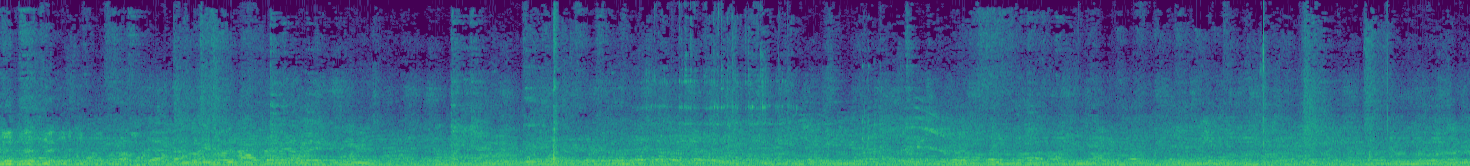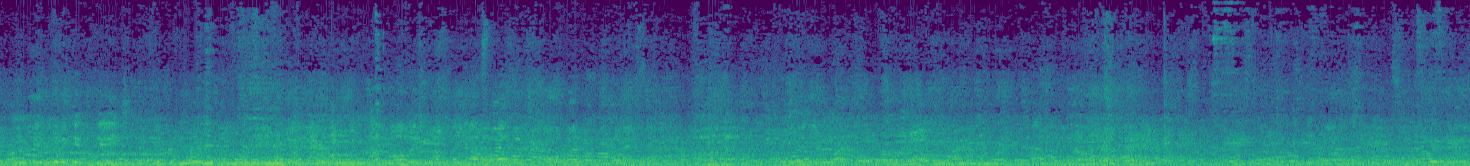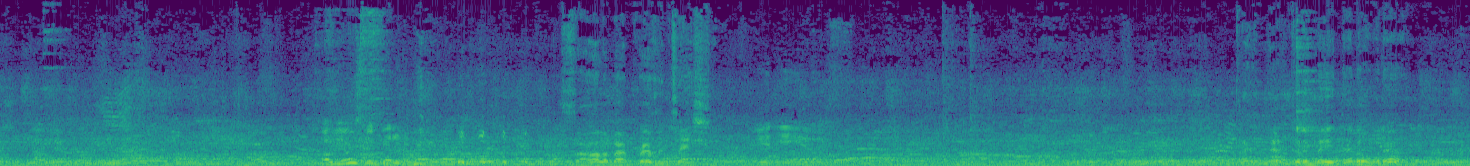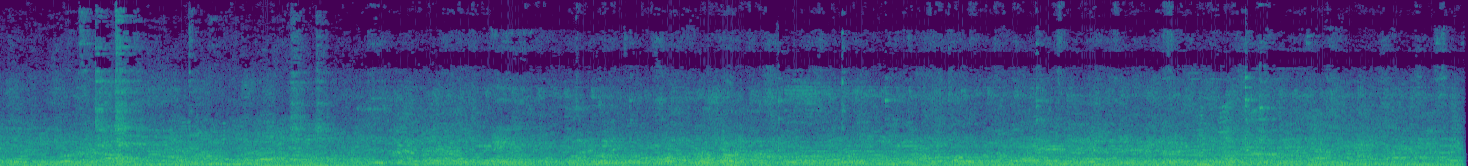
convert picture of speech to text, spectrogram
You're gonna get dates Oh, yours look better than mine. It's all about presentation. It is. I could have made that over there.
